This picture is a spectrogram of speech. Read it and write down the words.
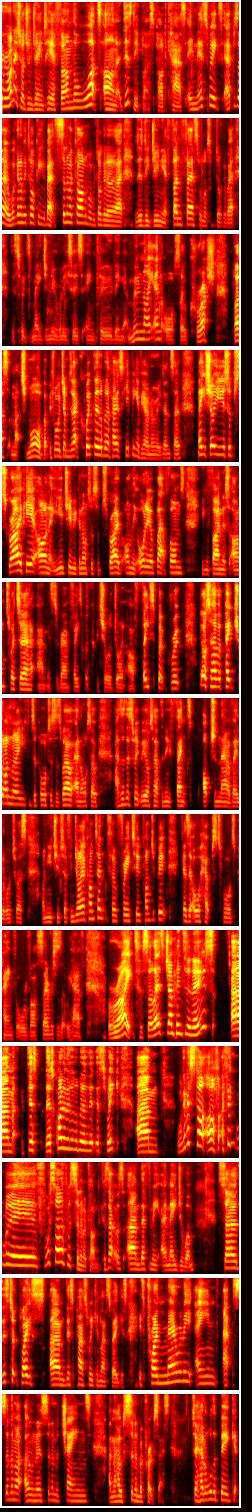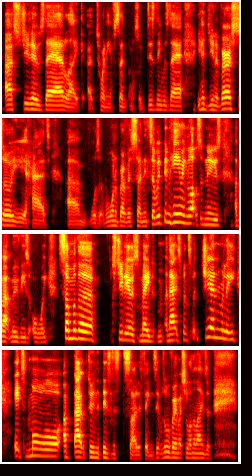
everyone, it's Roger and James here from the What's on Disney Plus podcast. In this week's episode, we're going to be talking about CinemaCon. We'll be talking about Disney Junior Fun Fest. We'll also be talking about this week's major new releases, including Moon Knight and also Crush, plus much more. But before we jump into that, quick little bit of housekeeping if you haven't already done so. Make sure you subscribe here on YouTube. You can also subscribe on the audio platforms. You can find us on Twitter and Instagram, Facebook. Be sure to join our Facebook group. We also have a Patreon where you can support us as well. And also, as of this week, we also have the new thanks option now available to us on YouTube. So if you enjoy our content, feel free to contribute because it all helps towards paying for all of our services that we have. Right. So let's jump into the news. Um, there's, there's quite a little bit of it this week. Um, we're going to start off, I think, with we'll start off with CinemaCon because that was um, definitely a major one. So this took place um, this past week in Las Vegas. It's primarily aimed at cinema owners, cinema chains, and the whole cinema process. So you had all the big uh, studios there, like uh, 20th Century. Also, Disney was there. You had Universal. You had um, was it Warner Brothers, Sony. So we've been hearing lots of news about movies all week. Some of the studios made announcements, but generally it's more about doing the business side of things. It was all very much along the lines of,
